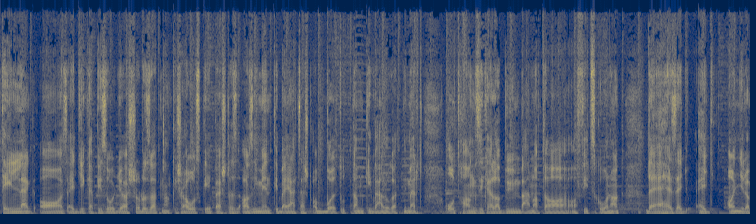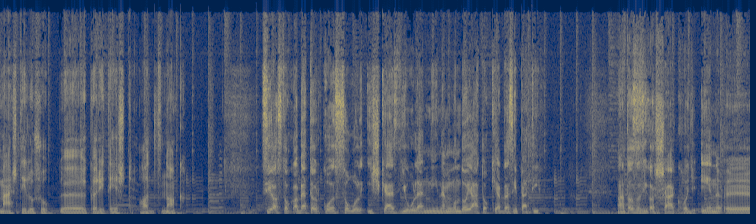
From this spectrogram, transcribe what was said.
tényleg az egyik epizódja a sorozatnak, és ahhoz képest az, az iménti bejátszást abból tudtam kiválogatni, mert ott hangzik el a bűnbánat a, a fickónak, de ehhez egy, egy annyira más stílusú ö, körítést adnak. Sziasztok, a Better Call Saul is kezd jó lenni, nem gondoljátok? kérdezi Peti. Hát az az igazság, hogy én ö,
